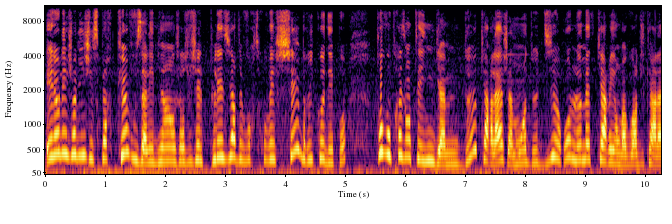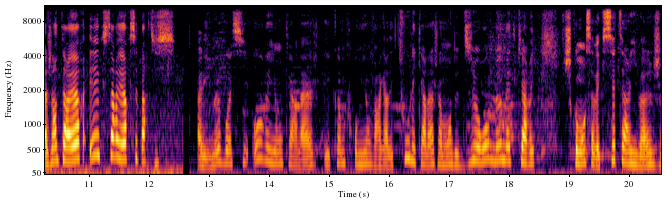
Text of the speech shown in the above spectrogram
Hello les jolis, j'espère que vous allez bien. Aujourd'hui j'ai le plaisir de vous retrouver chez Brico Dépôt pour vous présenter une gamme de carrelage à moins de 10 euros le mètre carré. On va voir du carrelage intérieur et extérieur, c'est parti. Allez, me voici au rayon carrelage et comme promis, on va regarder tous les carrelages à moins de 10 euros le mètre carré. Je commence avec cet arrivage.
